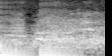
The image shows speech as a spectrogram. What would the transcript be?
That's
